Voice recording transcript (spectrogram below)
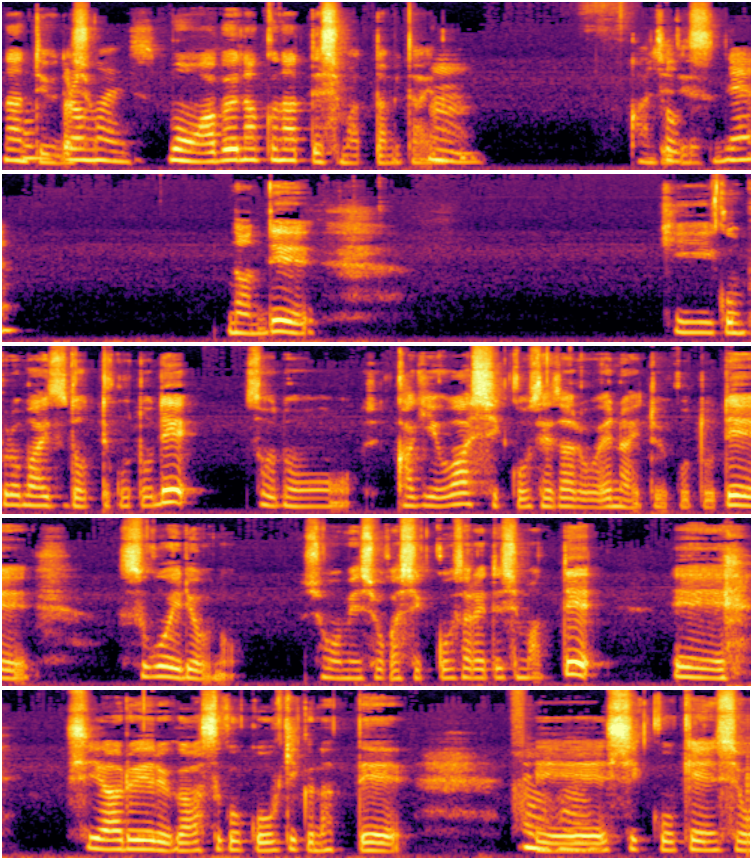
なんて言うんでしょう。もう危なくなってしまったみたいうな。ん。感じでね。ですすね。なんで、キーコンプロマイズドってことで、その鍵は執行せざるを得ないということで、すごい量の証明書が執行されてしまって、えー CRL がすごく大きくなって、うんうんえー執行検証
